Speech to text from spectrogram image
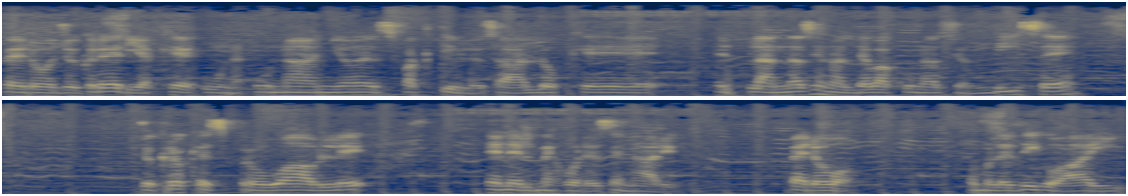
Pero yo creería que un, un año es factible. O sea, lo que el Plan Nacional de Vacunación dice, yo creo que es probable en el mejor escenario. Pero, como les digo, hay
